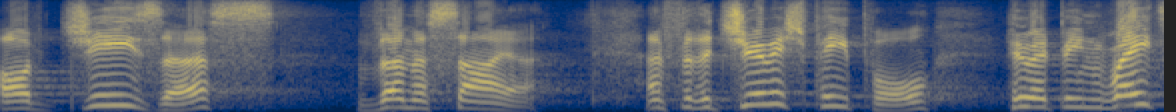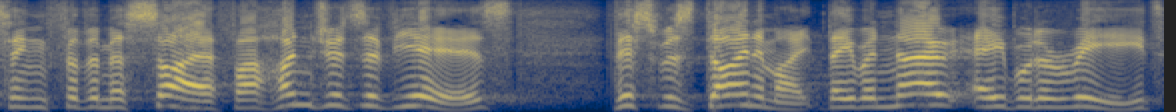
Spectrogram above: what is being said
of Jesus, the Messiah. And for the Jewish people who had been waiting for the Messiah for hundreds of years, this was dynamite. They were now able to read,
